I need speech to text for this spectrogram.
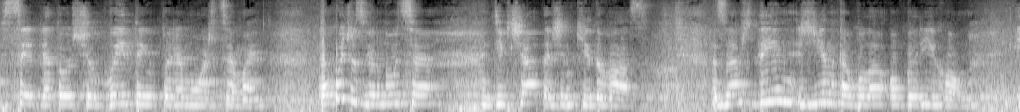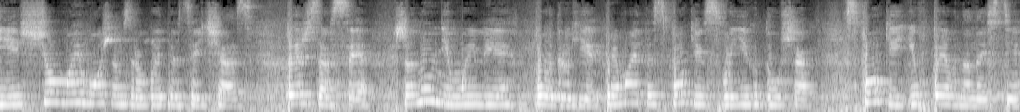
все для того, щоб вийти переможцями. Та хочу звернутися, дівчата, жінки, до вас. Завжди жінка була оберігом. І що ми можемо зробити в цей час? Перш за все, шановні милі подруги, тримайте спокій в своїх душах, спокій і впевненості.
